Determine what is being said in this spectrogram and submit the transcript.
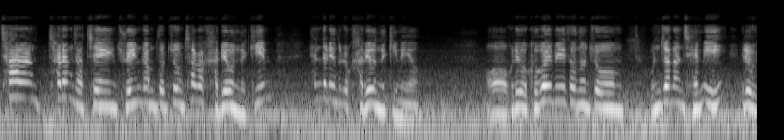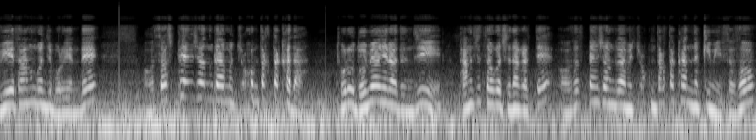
차량 차량 자체 주행감도 좀 차가 가벼운 느낌 핸들링도 좀 가벼운 느낌이에요. 어 그리고 그거에 비해서는 좀 운전한 재미를 위해서 하는 건지 모르겠는데 어, 서스펜션감은 조금 딱딱하다. 도로 노면이라든지 방지턱을 지나갈 때 어, 서스펜션감이 조금 딱딱한 느낌이 있어서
